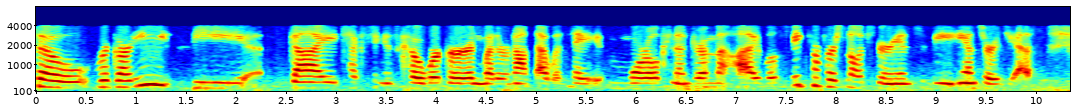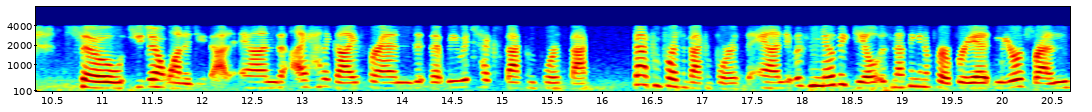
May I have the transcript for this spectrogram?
So, regarding the guy texting his coworker and whether or not that was a moral conundrum, I will speak from personal experience. The answer is yes. So, you don't want to do that. And I had a guy friend that we would text back and forth, back back and forth and back and forth, and it was no big deal. It was nothing inappropriate. We were friends.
